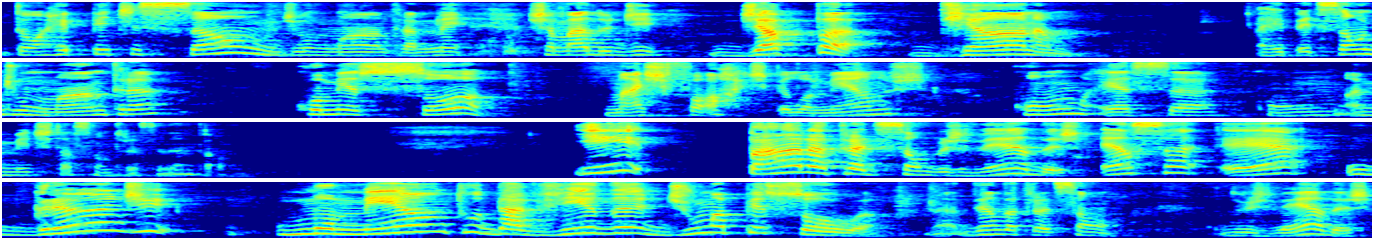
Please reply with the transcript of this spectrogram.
Então a repetição de um mantra chamado de Japa Dhyanam, a repetição de um mantra começou mais forte, pelo menos, com essa com a meditação transcendental. E para a tradição dos Vedas, essa é o grande momento da vida de uma pessoa. Né? Dentro da tradição dos Vedas,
